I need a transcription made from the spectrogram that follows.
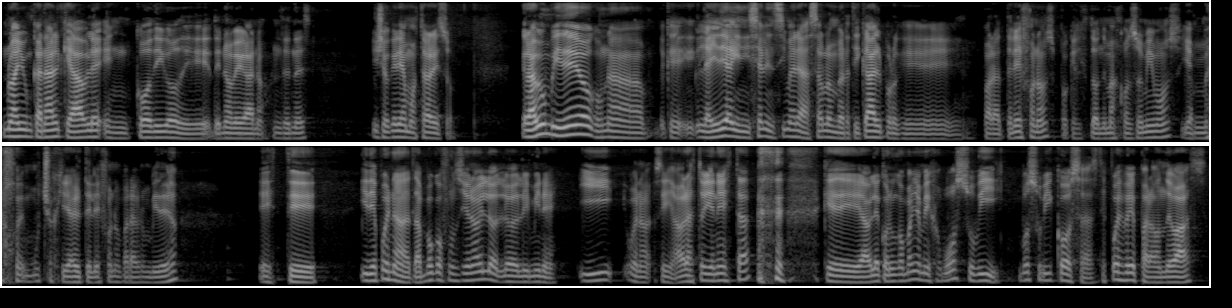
no hay un canal que hable en código de, de no vegano, ¿entendés? Y yo quería mostrar eso. Grabé un video con una. que la idea inicial encima era hacerlo en vertical porque para teléfonos, porque es donde más consumimos, y a mí me jode mucho girar el teléfono para ver un video. Este, y después nada, tampoco funcionó y lo, lo eliminé. Y bueno, sí, ahora estoy en esta, que hablé con un compañero y me dijo, vos subí, vos subí cosas, después ves para dónde vas,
